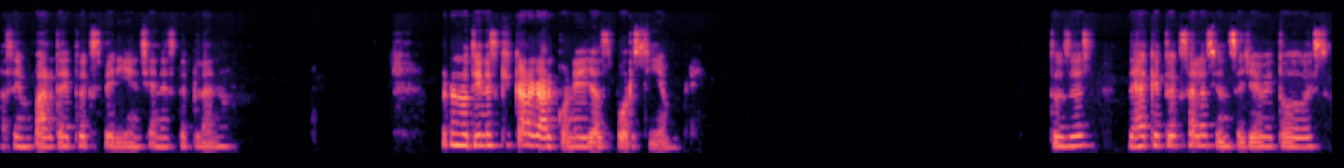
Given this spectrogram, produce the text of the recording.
Hacen parte de tu experiencia en este plano. Pero no tienes que cargar con ellas por siempre. Entonces, deja que tu exhalación se lleve todo eso.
